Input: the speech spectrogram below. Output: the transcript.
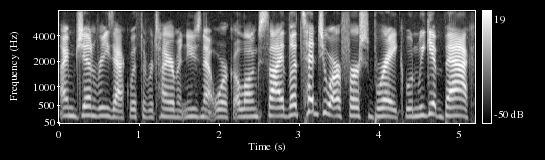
I'm Jen Rizak with the Retirement News Network alongside. Let's head to our first break. When we get back,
